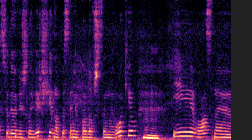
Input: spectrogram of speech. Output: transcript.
сюди увійшли вірші, написані впродовж семи років. Мгм. І, власне,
